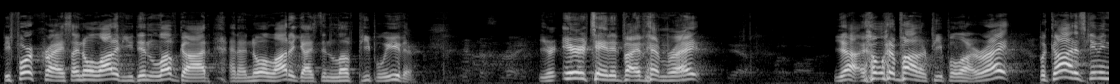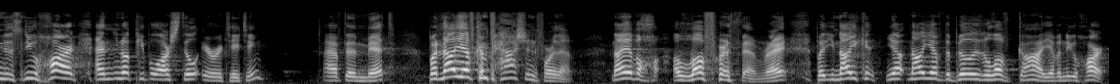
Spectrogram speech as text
before Christ, I know a lot of you didn't love God, and I know a lot of you guys didn't love people either. You're irritated by them, right? Yeah, what a. Yeah, what a bother people are, right? But God is giving you this new heart, and you know, people are still irritating, I have to admit. But now you have compassion for them. Now you have a, a love for them, right? But you, now you can. You now you have the ability to love God. You have a new heart.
